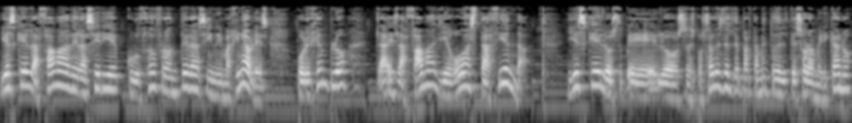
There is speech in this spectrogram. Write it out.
Y es que la fama de la serie cruzó fronteras inimaginables. Por ejemplo, la, la fama llegó hasta Hacienda. Y es que los, eh, los, responsables del Departamento del Tesoro americano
